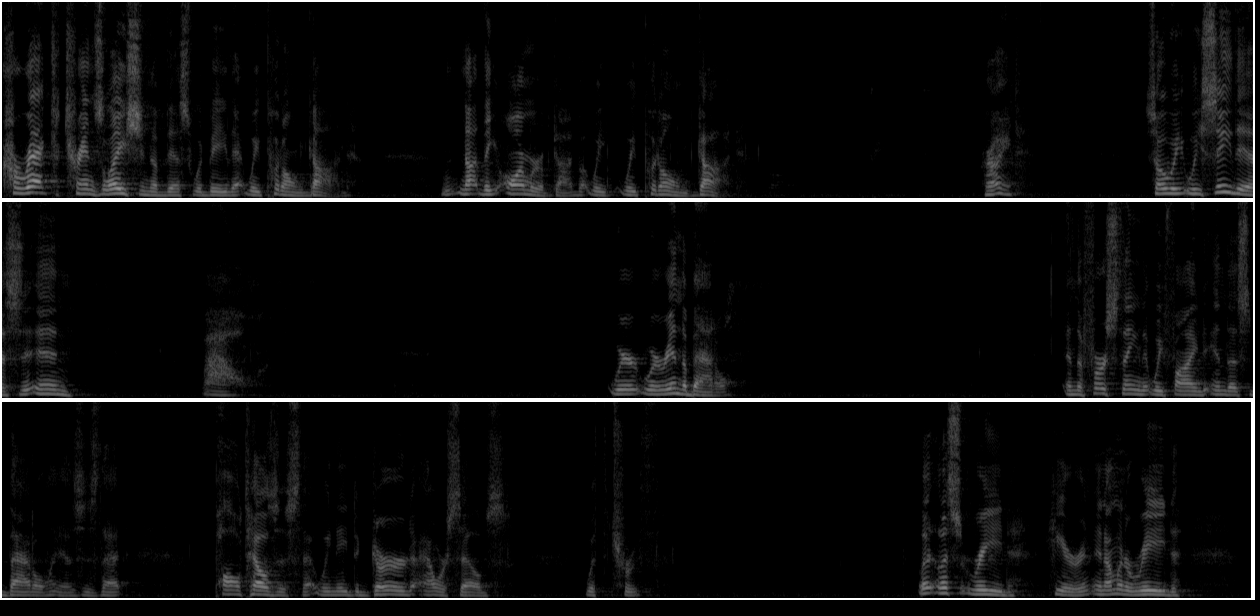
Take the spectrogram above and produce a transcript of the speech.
correct translation of this would be that we put on God. Not the armor of God, but we, we put on God. Right? So we, we see this in, wow. We're, we're in the battle. And the first thing that we find in this battle is, is that Paul tells us that we need to gird ourselves with truth. Let, us read here, and I'm going to read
